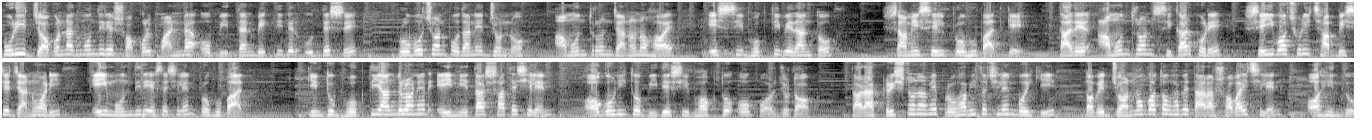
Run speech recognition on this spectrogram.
পুরীর জগন্নাথ মন্দিরে সকল পাণ্ডা ও বিদ্যান ব্যক্তিদের উদ্দেশ্যে প্রবচন প্রদানের জন্য আমন্ত্রণ জানানো হয় এসসি ভক্তি বেদান্ত, স্বামী শিল প্রভুপাদকে। তাদের আমন্ত্রণ স্বীকার করে সেই বছরই ছাব্বিশে জানুয়ারি এই মন্দিরে এসেছিলেন প্রভুপাদ। কিন্তু ভক্তি আন্দোলনের এই নেতার সাথে ছিলেন অগণিত বিদেশি ভক্ত ও পর্যটক। তারা কৃষ্ণ নামে প্রভাবিত ছিলেন বইকি তবে জন্মগতভাবে তারা সবাই ছিলেন অহিন্দু।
